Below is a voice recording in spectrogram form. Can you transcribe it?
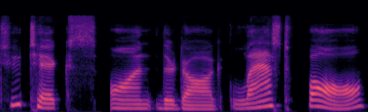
two ticks on their dog last fall.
